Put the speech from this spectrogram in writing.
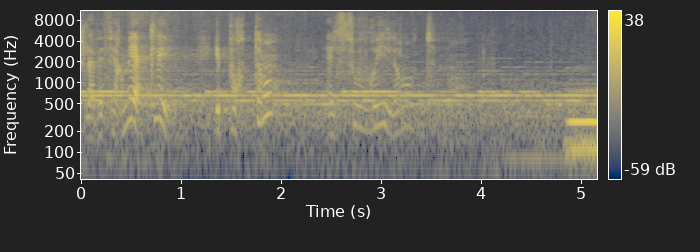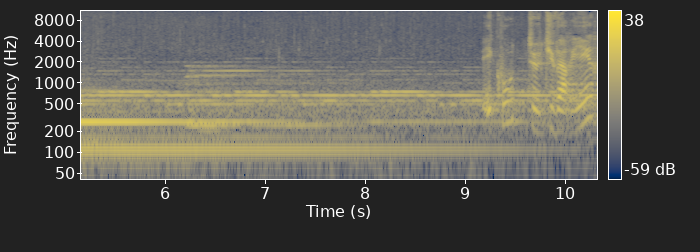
Je l'avais fermée à clé. Et pourtant, elle s'ouvrit lentement. Écoute, tu vas rire,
